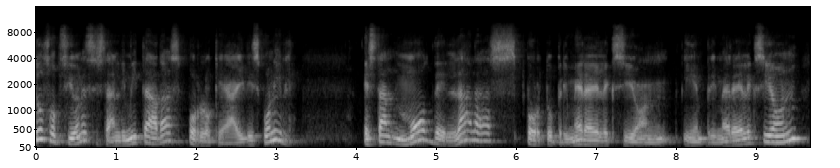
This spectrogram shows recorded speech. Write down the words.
Tus opciones están limitadas por lo que hay disponible. Están modeladas por tu primera elección. Y en primera elección,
